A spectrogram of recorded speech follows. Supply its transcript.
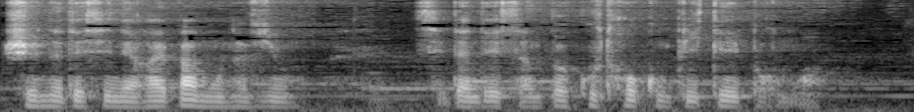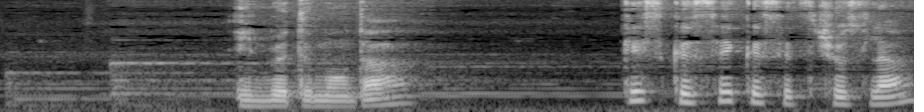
je ne dessinerai pas mon avion. C'est un dessin beaucoup trop compliqué pour moi. Il me demanda Qu'est-ce que c'est que cette chose-là?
